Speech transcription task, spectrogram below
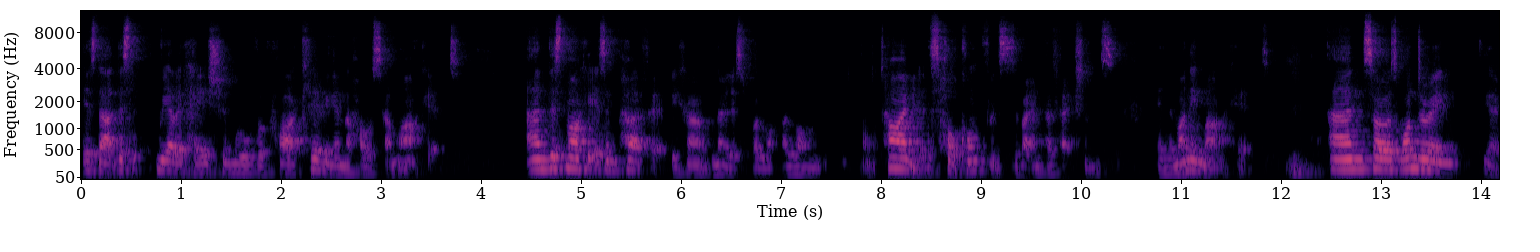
is that this reallocation will require clearing in the wholesale market. And this market is imperfect. We can't know this for a long, a long, long time. You know, this whole conference is about imperfections in the money market. And so I was wondering, you know,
